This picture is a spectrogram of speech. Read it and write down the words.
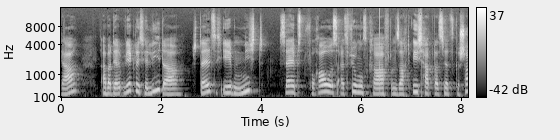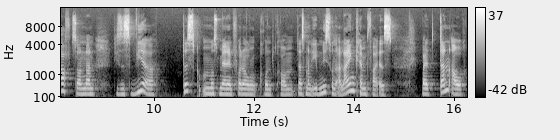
ja, aber der wirkliche Leader stellt sich eben nicht selbst voraus als Führungskraft und sagt, ich habe das jetzt geschafft, sondern dieses Wir, das muss mehr in den Vordergrund kommen, dass man eben nicht so ein Alleinkämpfer ist. Weil dann auch,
